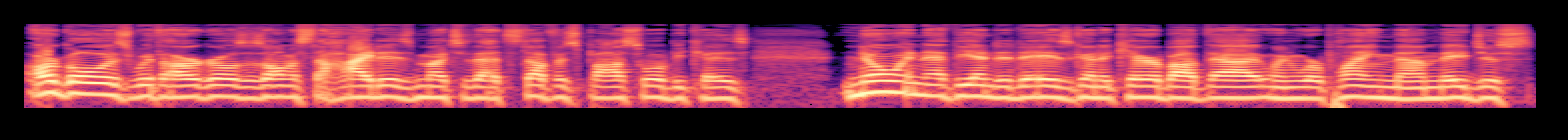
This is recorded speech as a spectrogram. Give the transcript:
our goal is with our girls is almost to hide as much of that stuff as possible because no one at the end of the day is going to care about that when we're playing them. They just,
